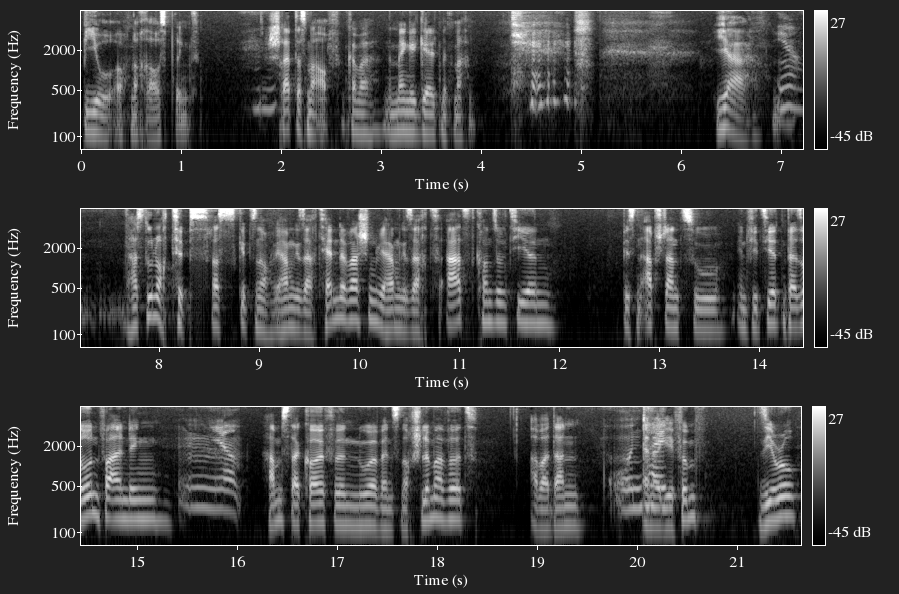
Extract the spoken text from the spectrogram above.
Bio auch noch rausbringt. Schreibt das mal auf, dann können wir eine Menge Geld mitmachen. ja, Ja. hast du noch Tipps? Was gibt's noch? Wir haben gesagt, Hände waschen, wir haben gesagt, Arzt konsultieren, bisschen Abstand zu infizierten Personen vor allen Dingen, Ja. Hamsterkäufe nur, wenn es noch schlimmer wird, aber dann Und halt, NRG5 Zero,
